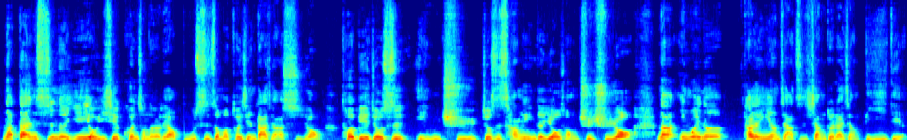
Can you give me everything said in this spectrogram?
那但是呢，也有一些昆虫的饵料不是这么推荐大家使用，特别就是蝇蛆，就是苍蝇的幼虫蛆蛆哦。那因为呢，它的营养价值相对来讲低一点，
